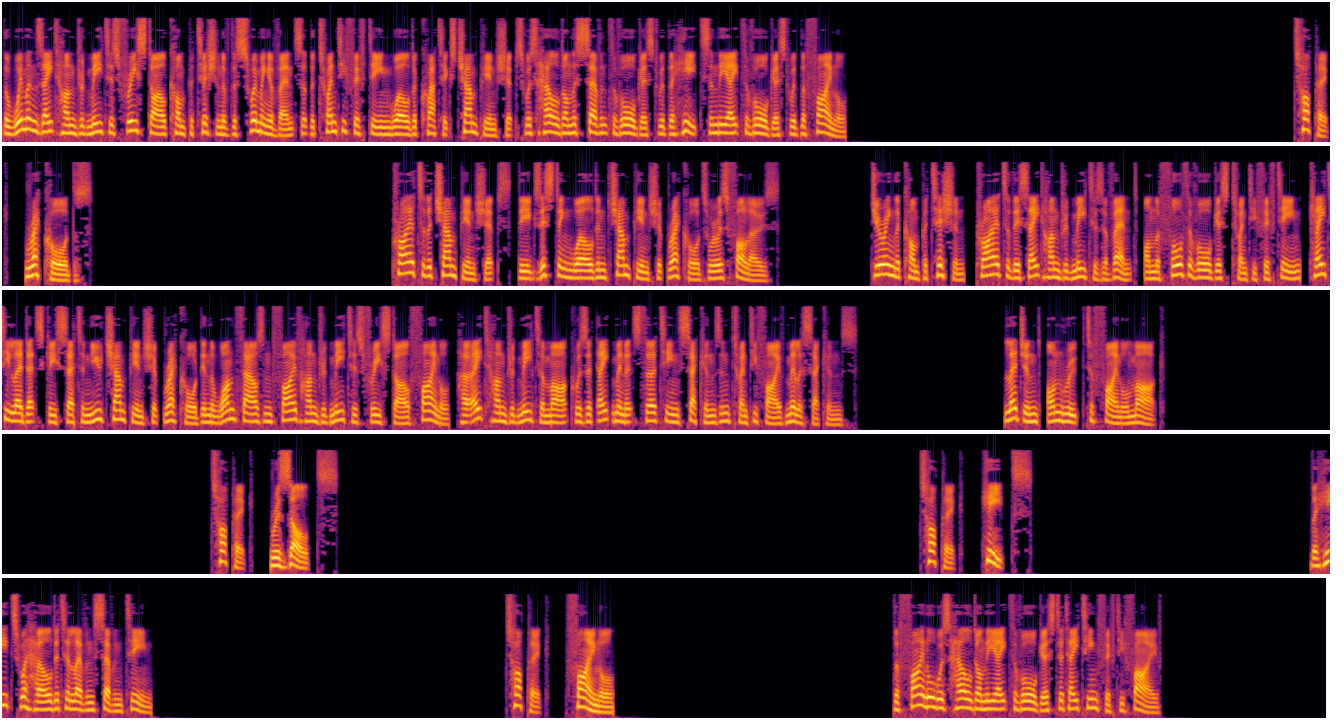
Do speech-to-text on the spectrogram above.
The women's 800 meters freestyle competition of the swimming events at the 2015 World Aquatics Championships was held on the 7th of August with the heats and the 8th of August with the final. Topic: Records. Prior to the championships, the existing world and championship records were as follows. During the competition, prior to this 800 meters event, on 4 August 2015, Katie Ledecky set a new championship record in the 1,500 meters freestyle final. Her 800 meter mark was at 8 minutes 13 seconds and 25 milliseconds. Legend, en route to final mark. Results Topic Heats The heats were held at 11:17. Topic Final The final was held on 8 August at 1855.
